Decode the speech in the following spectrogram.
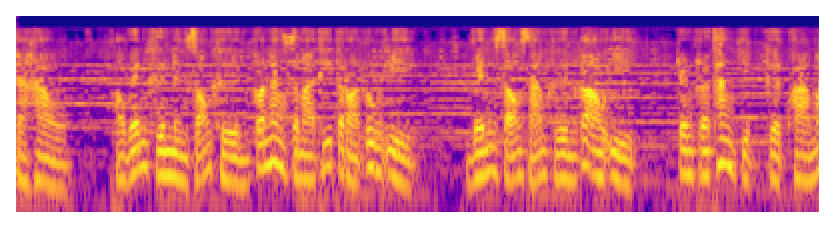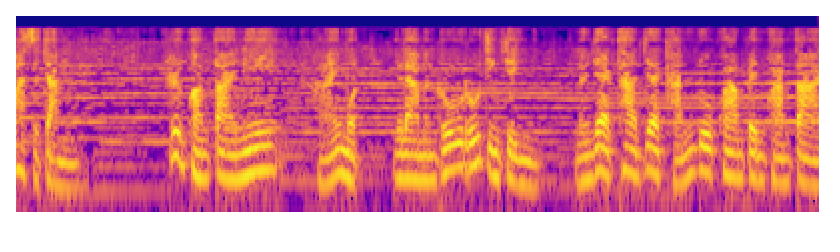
จะเห่า พอเว้นคืนหนึ่งสองคืนก็นั่งสมาธิตลอดรุ่งอีก เว้นสองสามคืนก็เอาอีก จนกระทั่งจิตเกิดความมหัศจรรย์เรื่องความตายนี้ หายหมด เวลามันรู้รู้จริง ๆ แล้วแยกธาตุแยกขันธ์ดูความเป็นความตาย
